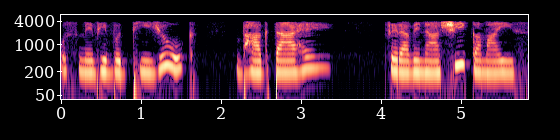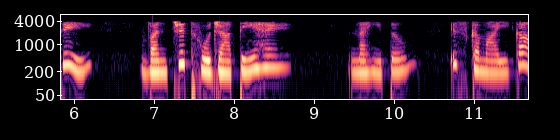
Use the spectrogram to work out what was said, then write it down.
उसमें भी बुद्धि योग भागता है। फिर अविनाशी कमाई से वंचित हो जाते हैं। नहीं तो इस कमाई का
